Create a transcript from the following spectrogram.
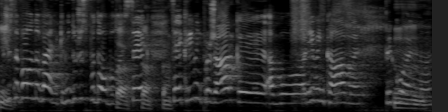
Це щось напевно новеньке, мені дуже сподобалось. Це, як, це як рівень прожарки або рівень кави. Прикольно.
